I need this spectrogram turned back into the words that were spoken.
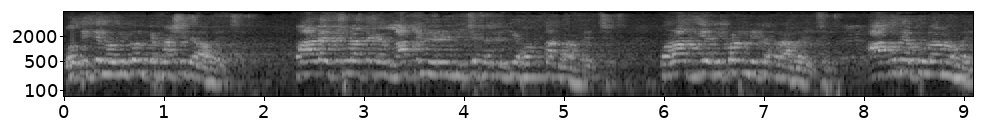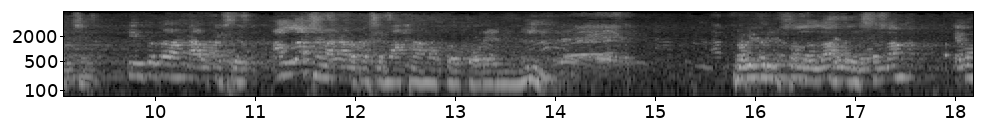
অতীতে নবীগণকে ফাঁসি দেওয়া হয়েছে। পাহাড়ের চূড়া থেকে লাঠি মেরে নিচে ফেলে দিয়ে হত্যা করা হয়েছে। দিয়ে করা হয়েছে। আগুনে পুরানো হয়েছে। কিন্তু তারা কারও কাছে, আল্লাহ ছাড়া কারও কাছে মাথা নত করেননি। নবী করিম আলাইহি সাল্লাম এবং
